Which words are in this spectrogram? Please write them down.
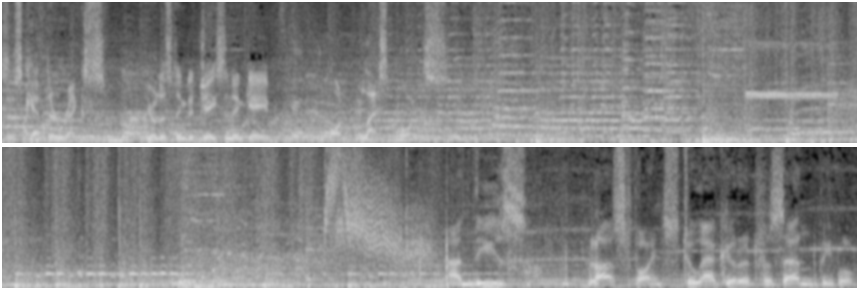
This is Captain Rex. You're listening to Jason and Gabe on Blast Points. And these blast points, too accurate for sand people.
